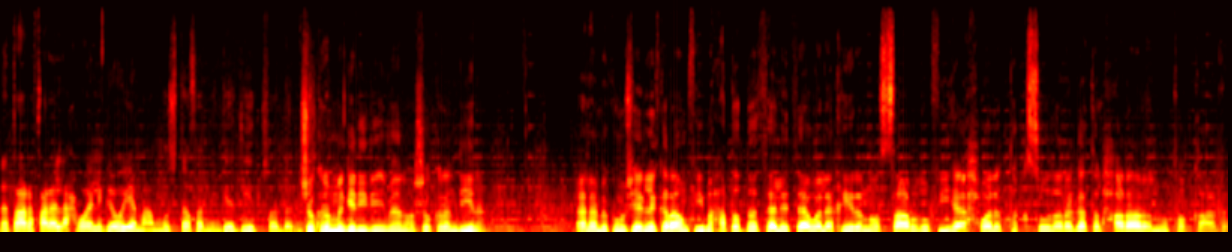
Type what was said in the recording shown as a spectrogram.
نتعرف على الأحوال الجوية مع مصطفى من جديد. تفضل شكرا من جديد إيمان وشكرا دينا. أهلا بكم مشاهدينا الكرام في محطتنا الثالثة والاخيره نستعرض فيها أحوال الطقس ودرجات الحرارة المتوقعة غدا.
